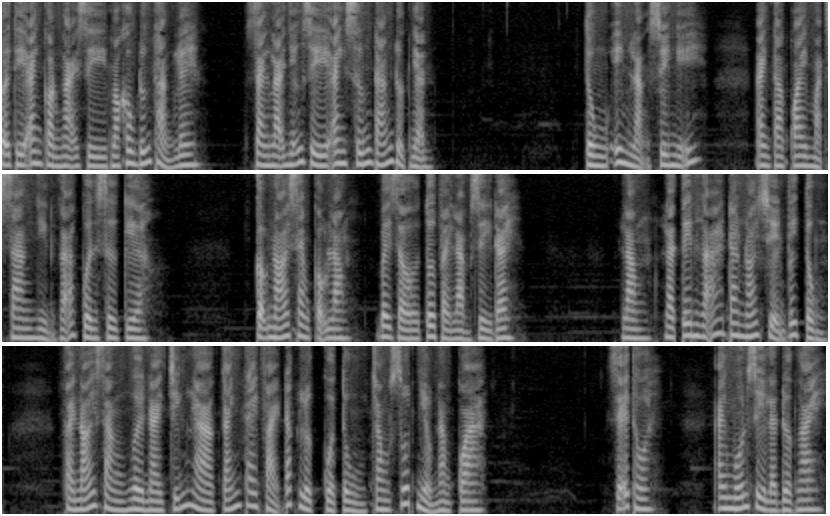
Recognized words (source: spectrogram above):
Vậy thì anh còn ngại gì mà không đứng thẳng lên? Giành lại những gì anh xứng đáng được nhận. Tùng im lặng suy nghĩ. Anh ta quay mặt sang nhìn gã quân sư kia. Cậu nói xem cậu Long, bây giờ tôi phải làm gì đây? Long là tên gã đang nói chuyện với Tùng. Phải nói rằng người này chính là cánh tay phải đắc lực của Tùng trong suốt nhiều năm qua. Dễ thôi, anh muốn gì là được ngay,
